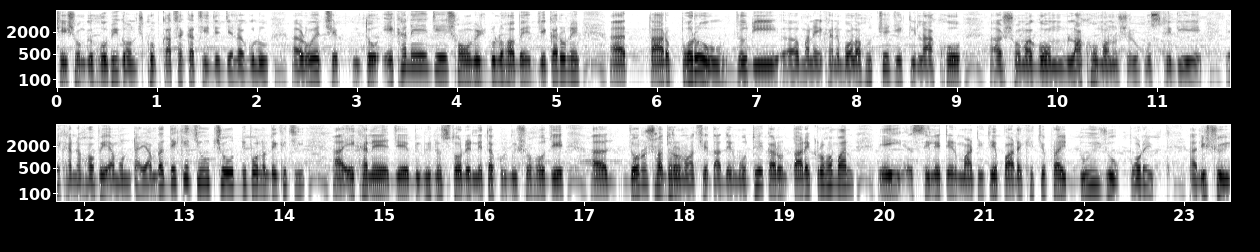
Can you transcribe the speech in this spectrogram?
সেই সঙ্গে হবিগঞ্জ খুব কাছাকাছি যে জেলাগুলো রয়েছে, তো এখানে যে সমাবেশগুলো হবে, যে কারণে তারপরেও যদি মানে এখানে বলা হচ্ছে যে একটি লাখো সমাগম, লাখো মানুষের উপস্থিতি এখানে হবে এমনটাই। আমরা দেখেছি, উৎস উদ্দীপনা দেখেছি এখানে যে বিভিন্ন স্তরের নেতাকর্মী সহ যে জনসাধারণ আছে তাদের মধ্যে, কারণ তারেক রহমান এই সিলেটের মাটিতে পা রেখেছে প্রায় দুই যুগ পরে। নিশ্চয়ই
